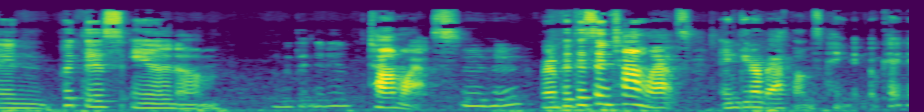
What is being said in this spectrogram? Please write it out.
and put this in um, What are we putting it in? Time lapse. Mm-hmm. We're gonna put this in time lapse and get our bath bombs painted? Okay,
